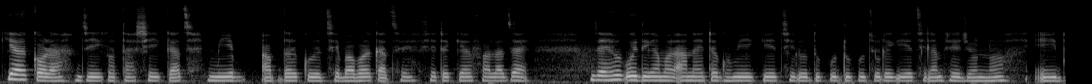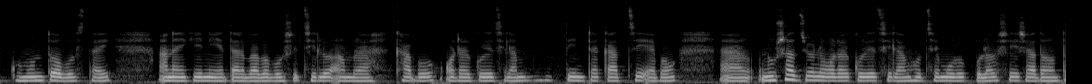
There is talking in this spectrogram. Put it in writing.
কি আর করা? যেই কথা, সেই কাজ। মেয়ে আবদার করেছে বাবার কাছে। সেটা কি আর ফালা যায়? যাই হোক, ওইদিকে আমার আনাইটা ঘুমিয়ে গিয়েছিল। দুপুর দুপুর চলে গিয়েছিলাম সেই জন্য। এই ঘুমন্ত অবস্থায় আনাইকে নিয়ে তার বাবা বসেছিল। আমরা খাব, অর্ডার করেছিলাম তিনটা কাচ্চি এবং নুসার জন্য অর্ডার করেছিলাম হচ্ছে মোরগ পোলাও। সে সাধারণত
